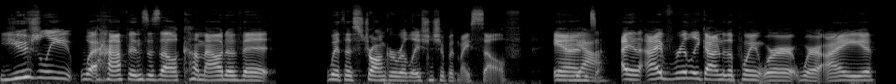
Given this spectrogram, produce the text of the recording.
usually what happens is I'll come out of it with a stronger relationship with myself. And Yeah. and I've really gotten to the point where where I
